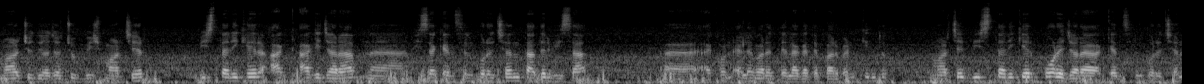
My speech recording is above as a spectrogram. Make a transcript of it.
মার্চ দু হাজার চব্বিশ, মার্চের বিশ তারিখের আগ- আগে যারা ভিসা ক্যান্সেল করেছেন তাদের ভিসা এখন এলএমআরএতে লাগাতে পারবেন। কিন্তু মার্চের বিশ তারিখের পরে যারা ক্যান্সেল করেছেন,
